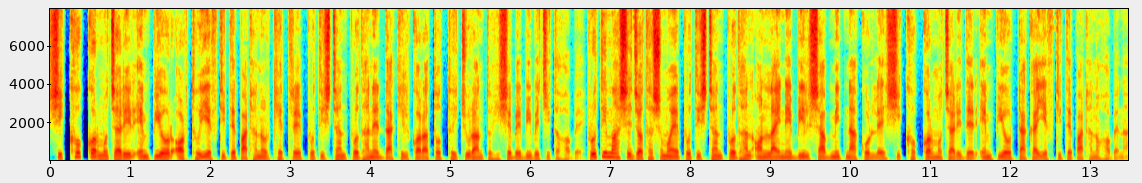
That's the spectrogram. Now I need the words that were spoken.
শিক্ষক কর্মচারীর এমপিওর অর্থ ইএফটিতে পাঠানোর ক্ষেত্রে প্রতিষ্ঠান প্রধানের দাখিল করা তথ্যই চূড়ান্ত হিসেবে বিবেচিত হবে। প্রতি মাসে যথাসময়ে প্রতিষ্ঠান প্রধান অনলাইনে বিল সাবমিট না করলে শিক্ষক কর্মচারীদের এমপিওর টাকা ইএফটিতে পাঠানো হবে না।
